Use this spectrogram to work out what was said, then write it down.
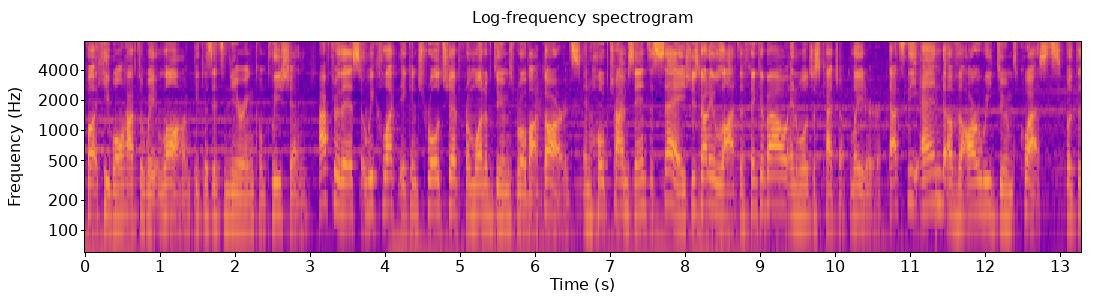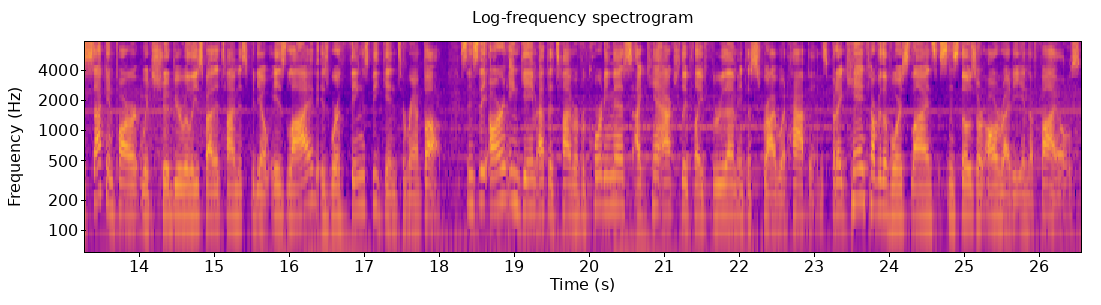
but he won't have to wait long because it's nearing completion. After this, we collect a control chip from one of Doom's robot guards, and Hope chimes in to say she's got a lot to think about and we'll just catch up later. That's the end of the Are We Doomed quests, but the second part, which should be released by the time this video is live, is where things begin to ramp up. Since they aren't in-game at the time of recording this, I can't actually play through them and describe what happens, but I can cover the voice lines since those are already in the files.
